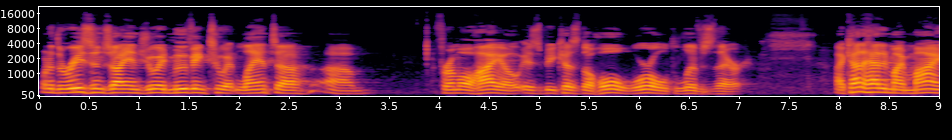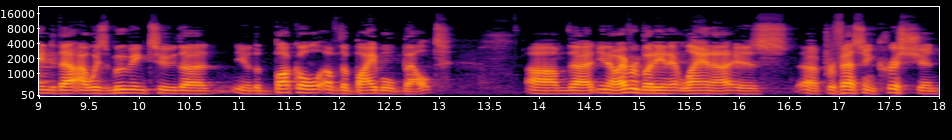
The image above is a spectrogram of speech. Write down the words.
One of the reasons I enjoyed moving to Atlanta um, from Ohio is because the whole world lives there. I kind of had in my mind that I was moving to the, you know, the buckle of the Bible Belt. Um, that, you know, everybody in Atlanta is uh, professing Christian.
